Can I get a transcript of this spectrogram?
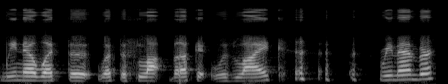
We know what the what the slop bucket was like. Remember?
